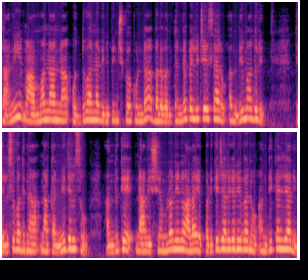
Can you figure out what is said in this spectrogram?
కానీ మా అమ్మ నాన్న వద్దు అన్న వినిపించుకోకుండా బలవంతంగా పెళ్ళి చేశారు అంది మాధురి. తెలుసు వదిన నాకన్నీ తెలుసు. అందుకే నా విషయంలో నేను అలా ఎప్పటికీ జరగనివ్వను అంది కళ్యాణి.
